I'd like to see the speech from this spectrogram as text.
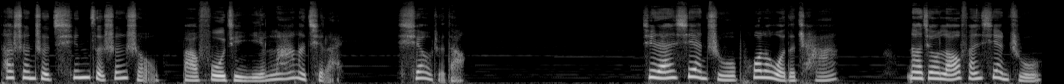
她甚至亲自伸手。把傅锦仪拉了起来，笑着道：“既然县主泼了我的茶，那就劳烦县主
